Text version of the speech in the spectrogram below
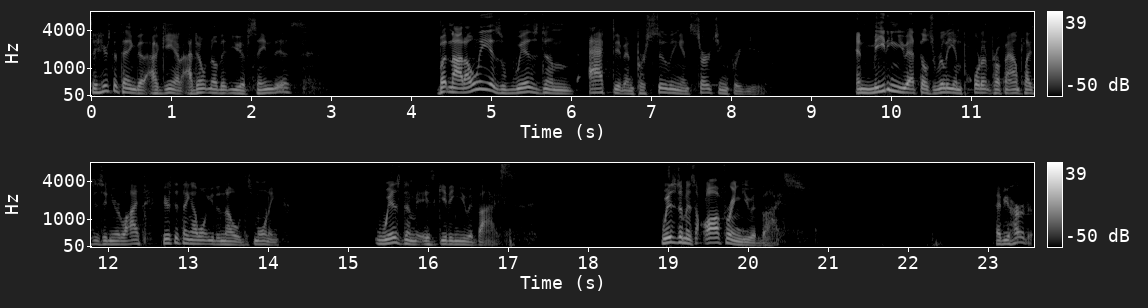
See, here's the thing that, again, I don't know that you have seen this, but not only is wisdom active in pursuing and searching for you and meeting you at those really important, profound places in your life, here's the thing I want you to know this morning wisdom is giving you advice. Wisdom is offering you advice. Have you heard her?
